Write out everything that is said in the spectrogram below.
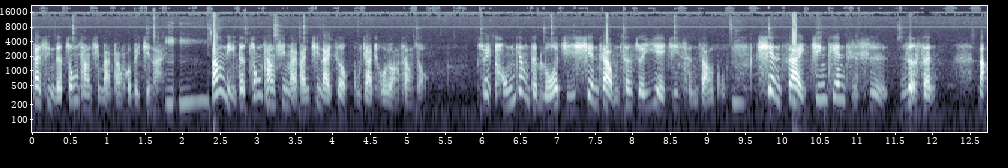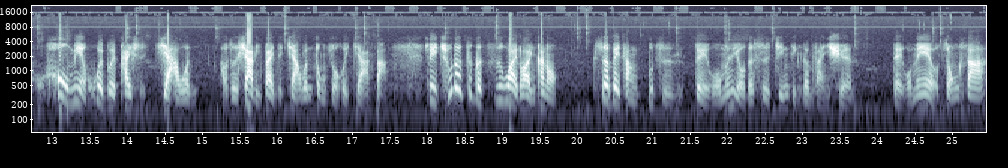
但是你的中长期买盘会不会进来？嗯嗯，当你的中长期买盘进来之后，股价就会往上走。所以同样的逻辑，现在我们称之为业绩成长股，现在今天只是热身，那后面会不会开始加温？好，这个下礼拜的加温动作会加大。所以除了这个之外的话，你看哦，设备厂不止对我们有的是金鼎跟凡轩，对我们也有中沙，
